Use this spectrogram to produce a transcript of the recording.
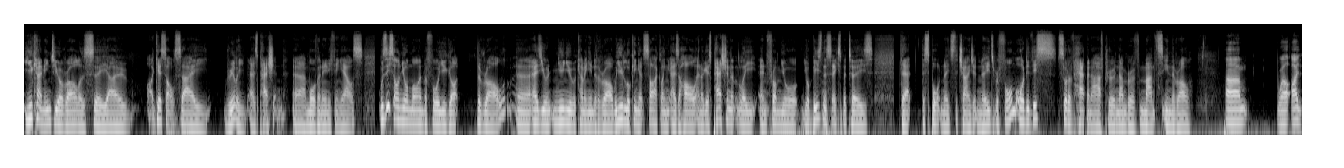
You came into your role as CEO, I guess I'll say, really as passion uh, more than anything else. Was this on your mind before you got the role? Uh, as you knew you were coming into the role, were you looking at cycling as a whole, and I guess passionately, and from your your business expertise, that the sport needs to change, it needs reform, or did this sort of happen after a number of months in the role? Um, well, I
